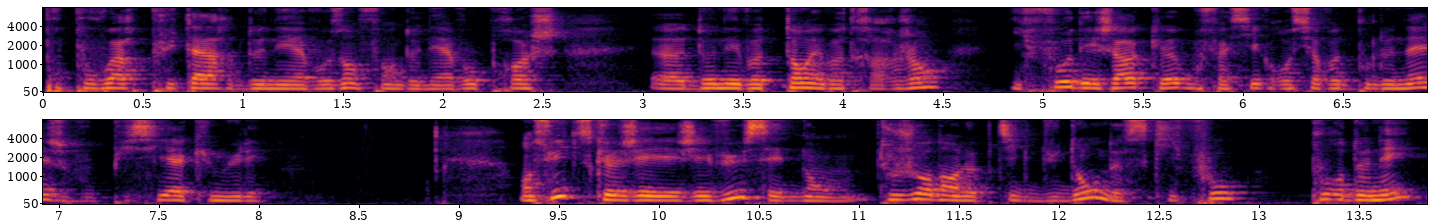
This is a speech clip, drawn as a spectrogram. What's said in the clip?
pour pouvoir plus tard donner à vos enfants, donner à vos proches, euh, donner votre temps et votre argent, il faut déjà que vous fassiez grossir votre boule de neige, vous puissiez accumuler. Ensuite, ce que j'ai vu, c'est toujours dans l'optique du don, de ce qu'il faut pour donner,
